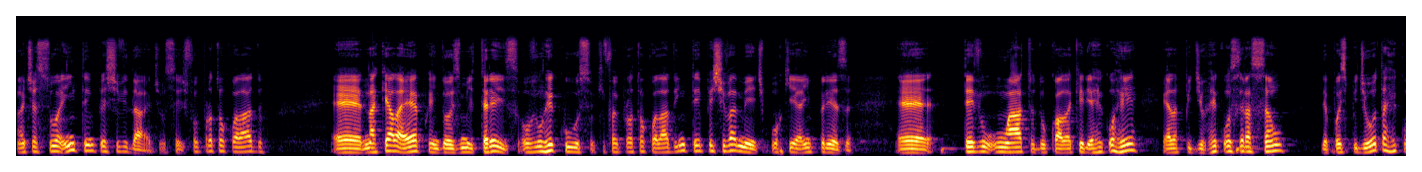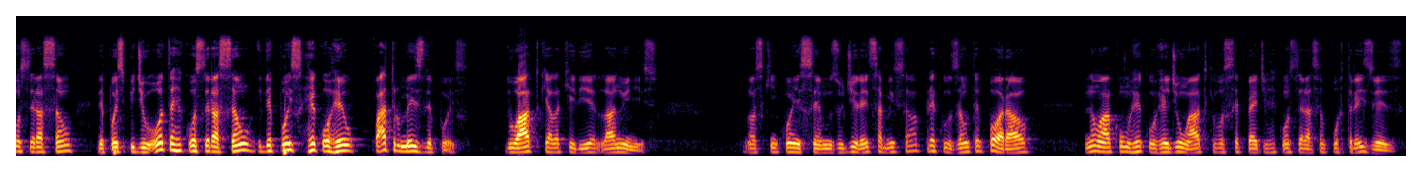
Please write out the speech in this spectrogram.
ante a sua intempestividade, ou seja, foi protocolado, é, naquela época, em 2003, houve um recurso que foi protocolado intempestivamente, porque a empresa é, teve um ato do qual ela queria recorrer, ela pediu reconsideração, depois pediu outra reconsideração, depois pediu outra reconsideração e depois recorreu quatro meses depois do ato que ela queria lá no início nós que conhecemos o direito sabemos que isso é uma preclusão temporal. Não há como recorrer de um ato que você pede reconsideração por três vezes.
